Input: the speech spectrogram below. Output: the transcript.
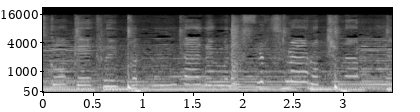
ស្គាល់គេខ្លីពិតតែដូចមនុស្សស្និទ្ធស្នាលរាប់ឆ្នាំ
